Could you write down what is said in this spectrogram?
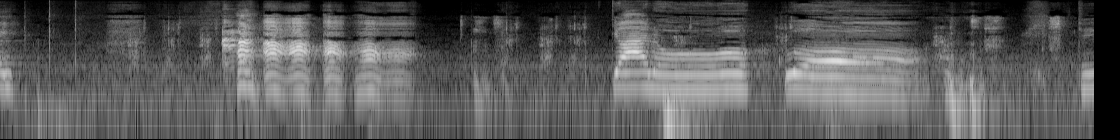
ยอะอะอะอะอะอะจ้าโลว้า จิ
